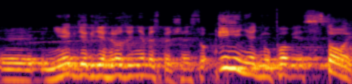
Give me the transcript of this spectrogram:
e, niekde, kde hrozí nebezpečenstvo, i hneď mu povie stoj.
